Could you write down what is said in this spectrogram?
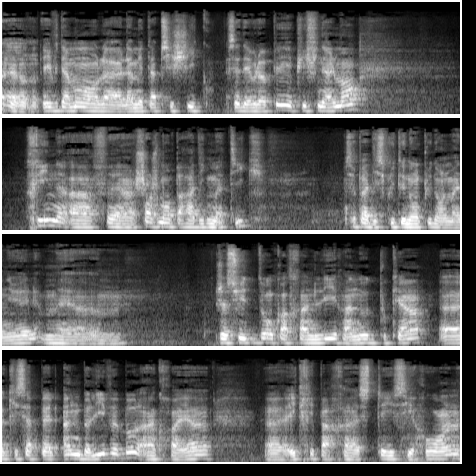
Euh, évidemment, la, métapsychique s'est développée, et puis finalement, Rin a fait un changement paradigmatique. C'est pas discuté non plus dans le manuel, mais euh, je suis donc en train de lire un autre bouquin euh, qui s'appelle Unbelievable, incroyable, euh, écrit par euh, Stacy Horn,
